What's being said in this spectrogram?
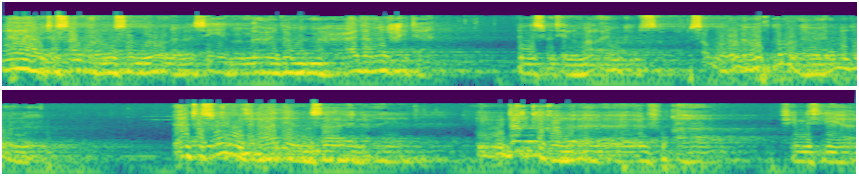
لا لا يتصور المصورون لا سيما مع عدم مع عدم الختان. بالنسبة للمرأة يمكن تصور. يصورونه ويذكرونه يعني بدون يعني تصوير مثل هذه المسائل يدقق الفقهاء في مثلها.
